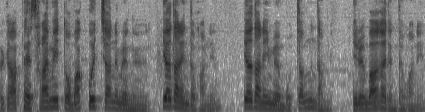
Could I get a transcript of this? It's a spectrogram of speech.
여기 앞에 사람이 또 막고 있지 않으면은 뛰어다닌다고 하네요. 뛰어다니면 못 잡는답니다. 길을 막아야 된다고 하네요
